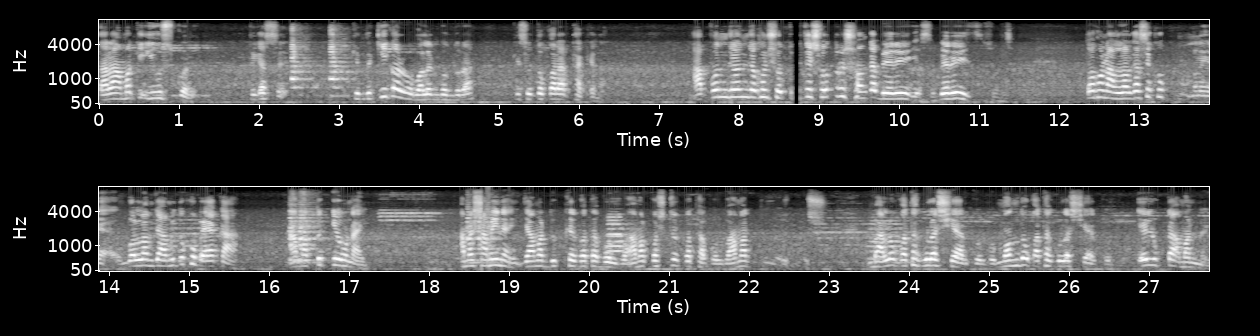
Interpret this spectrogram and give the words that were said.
তারা আমাকে ইউজ করে, ঠিক আছে? কিন্তু কি করব বলেন বন্ধুরা? কিছু তো করার থাকে না। আপনজন যখন শত্রু যে শত্রুর সংখ্যা বেড়েই গেছে, বেড়েই শুনছে তখন আল্লাহর কাছে খুব মানে বললাম যে, আমি তো খুব একা, আমার তো কেউ নাই, আমার স্বামী নাই যে আমার দুঃখের কথা বলব, আমার কষ্টের কথা বলব, আমার ভালো কথাগুলো শেয়ার করব, মন্দ কথাগুলো শেয়ার করব, এই লোকটা আমার নাই।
